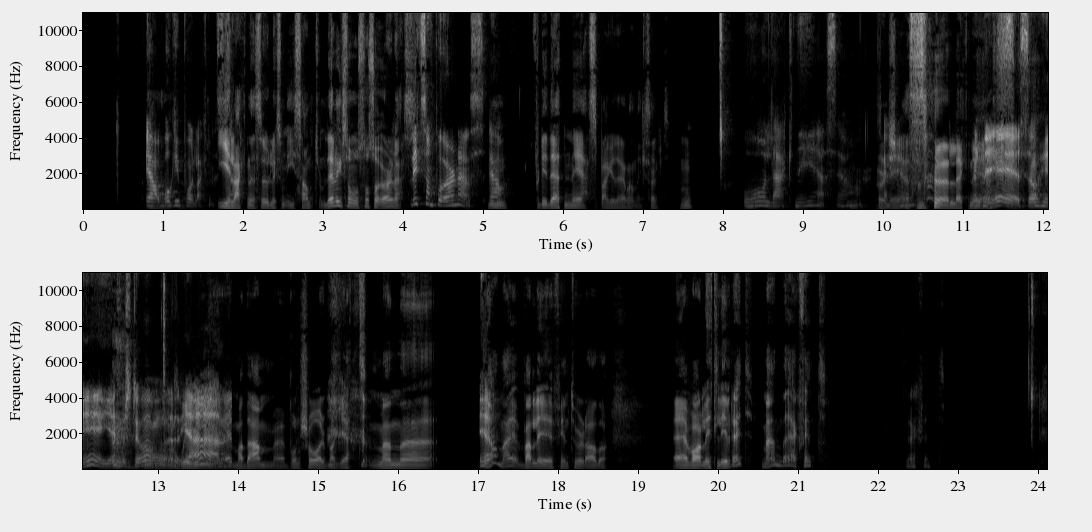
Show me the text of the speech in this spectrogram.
Ja, og ikke på Leknes. I Leknes er jo liksom i sentrum. Det er liksom sånn som Ørnes. Litt sånn på Ørnes. Ja. Mm. Fordi det er et nes, begge delene, ikke sant? Mm? Å, Leknes, ja. Ørnes. Leknes. Leknes. oh, hey, jeg Mm, forstår. oui, oui, yeah. Madame, bonjour, baguette. Men uh, Ja. ja, nei, veldig fin tur da, da. Jeg var litt livredd, men det gikk fint. Det gikk fint.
